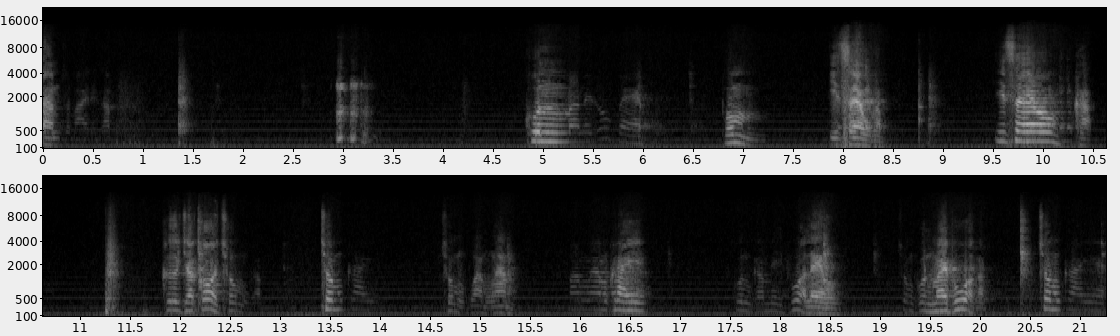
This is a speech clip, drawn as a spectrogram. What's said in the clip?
ตามสบายเลยครับ คุณมาในรูปแบบผมอีเซลครับ อีเซลครับ คือจะก็ชมครับ ชมใคร ชมความงาม ความงามใคร คุณก็มีพวแล้ว ชมคุณไม่พวกครับชมใครอะ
